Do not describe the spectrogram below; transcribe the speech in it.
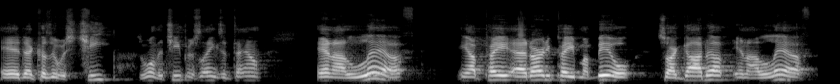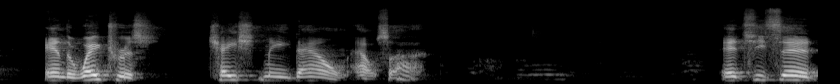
and because uh, it was cheap. It was one of the cheapest things in town. And I left. Know, I paid. I'd already paid my bill, so I got up and I left, and the waitress chased me down outside. And she said,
